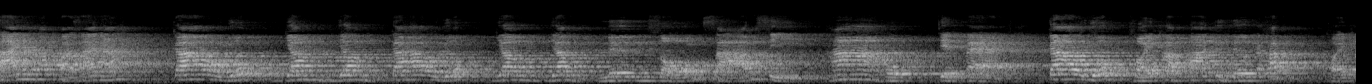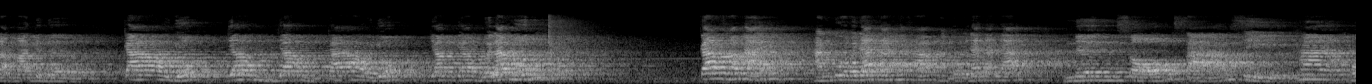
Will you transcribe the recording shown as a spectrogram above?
ซ้ายนะครับ ขวาซ้ายนะ ก้ายกย่ำย่ำก้ายกย่ำย่ำหนึ่งสองสามสี่ห้าหกเจ็ดแปดก้ายกถอยกลับมาจุดเดิมนะครับ ถอยกลับมาจุดเดิมก้ายกย่ำย่ำก้ายกย่ำย่ำเวลาหมุนก้าวเท้าไหนหันตัวไปด้านนั้นนะครับหันตัวไปด้านนั้นนะหนึ่งสองสามสี่ห้าห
